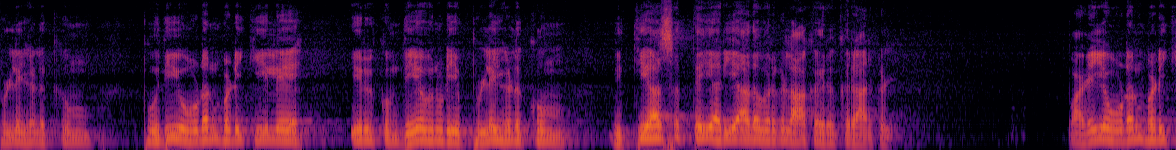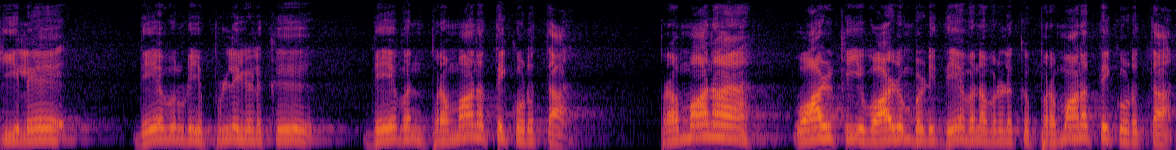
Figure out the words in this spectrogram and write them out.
பிள்ளைகளுக்கும் புதிய உடன்படிக்கையிலே இருக்கும் தேவனுடைய பிள்ளைகளுக்கும் வித்தியாசத்தை அறியாதவர்களாக இருக்கிறார்கள். பழைய உடன்படிக்கையிலே தேவனுடைய பிள்ளைகளுக்கு தேவன் பிரமாணத்தை கொடுத்தார். பிரமாண வாழ்க்கையை வாழும்படி தேவன் அவர்களுக்கு பிரமாணத்தை கொடுத்தார்.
